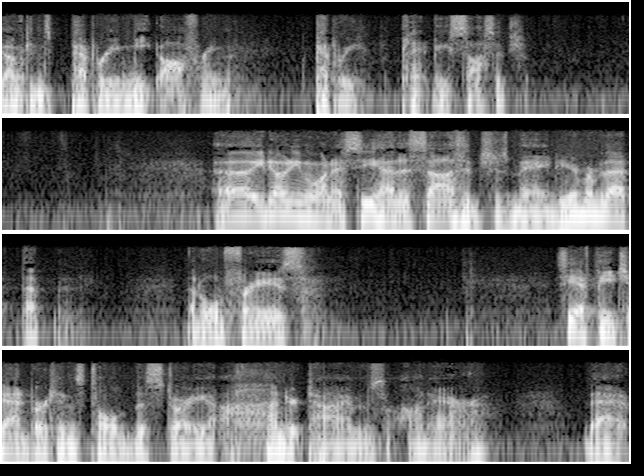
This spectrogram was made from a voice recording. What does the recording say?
Dunkin's peppery meat offering, peppery plant-based sausage. Oh, you don't even want to see how the sausage is made. Do you remember that that that old phrase? CFP Chad Burton's told this story a hundred times on air. That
